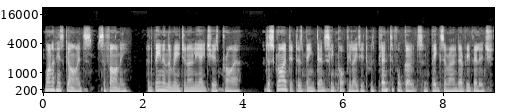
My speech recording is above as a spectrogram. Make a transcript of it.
One of his guides, Safani, had been in the region only eight years prior, and described it as being densely populated with plentiful goats and pigs around every village.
